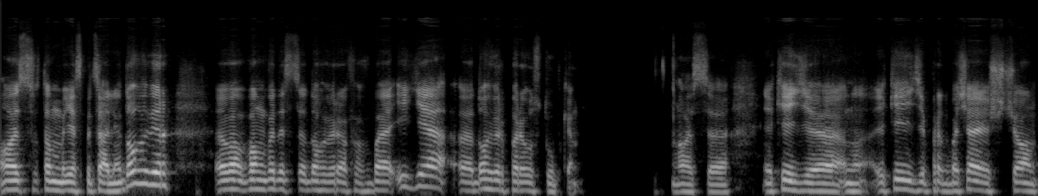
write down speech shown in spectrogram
Ось там є спеціальний договір. Вам видасться договір ФФБ, і є договір переуступки. Ось який який передбачає, що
